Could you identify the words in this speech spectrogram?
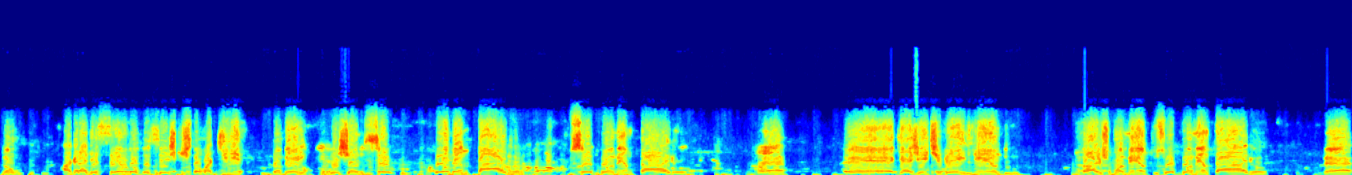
Então, agradecendo a vocês que estão aqui, também deixando seu comentário, seu comentário, né, é, que a gente vem lendo vários momentos o comentário, né,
